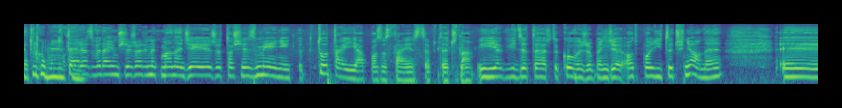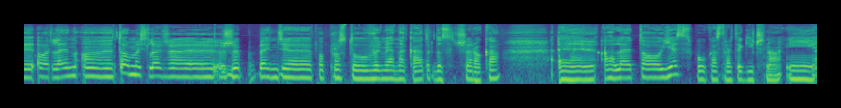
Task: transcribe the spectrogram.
Ja tylko bym... I teraz wydaje mi się, że rynek ma nadzieję, że to się zmieni. Tutaj ja pozostaję sceptyczna. I jak widzę te artykuły, że będzie odpolityczniony yy, Orlen, yy, to myślę, że, że będzie po prostu wymiana kadr dosyć szeroka. Yy, ale to jest spółka strategiczna i,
